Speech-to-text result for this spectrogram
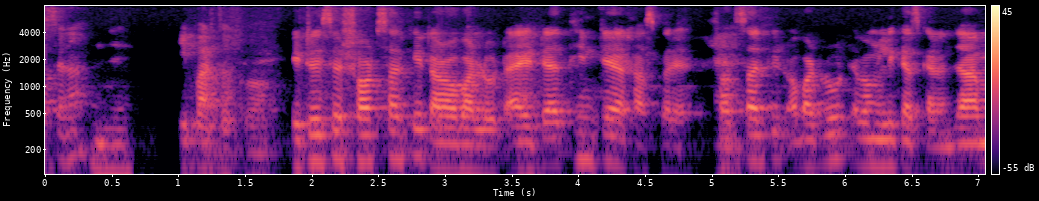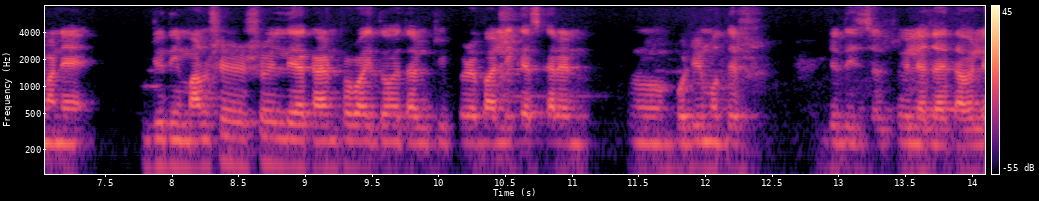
আছে না? জি। কি পার্থক্য? এটা হচ্ছে শর্ট সার্কিট আর ওভারলোড আর এটা তিনটে কাজ করে। শর্ট সার্কিট ওভারলোড এবং লিকেজ কারেন্ট যা মানে যদি মানুষের শরীর দিয়ে কারেন্ট প্রবাহিত হয় তাহলে ট্রিপ করে বা লিকেজ কারেন্ট বডির মধ্যে যদি চলে যায় তাহলে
